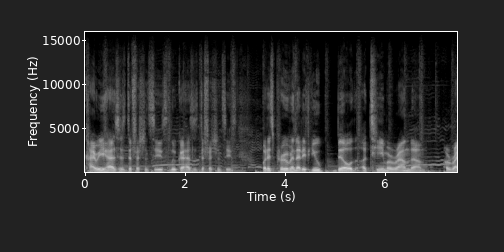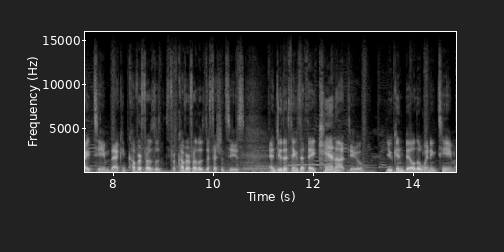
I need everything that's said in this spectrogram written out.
Kyrie has his deficiencies, Luka has his deficiencies, but it's proven that if you build a team around them, a right team that can cover for those for cover for those deficiencies, and do the things that they cannot do, you can build a winning team.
